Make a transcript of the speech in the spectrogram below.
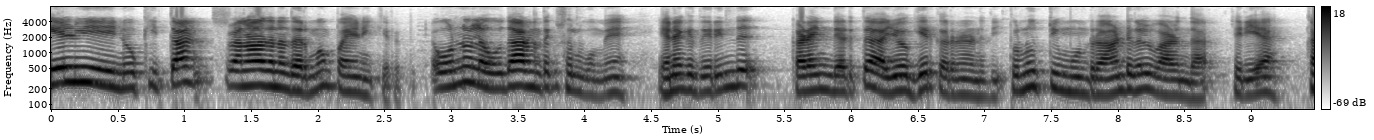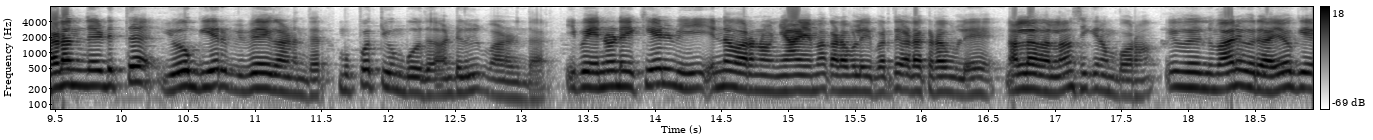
கேள்வியை நோக்கித்தான் சனாதன தர்மம் பயணிக்கிறது. ஒன்றும் இல்லை உதாரணத்துக்கு சொல்லுவோமே எனக்கு தெரிந்து கடைந்தெடுத்த அயோக்கியர் கருணாநிதி தொண்ணூற்றி மூன்று ஆண்டுகள் வாழ்ந்தார். சரியா? கடந்தெடுத்த யோகியர் விவேகானந்தர் முப்பத்தி ஒன்பது ஆண்டுகள் வாழ்ந்தார். இப்போ என்னுடைய கேள்வி என்ன வரணும்? நியாயமா? கடவுளை பார்த்து அட கடவுளே நல்லதெல்லாம் சீக்கிரம் போகிறான் இவ இந்த மாதிரி ஒரு அயோக்கிய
